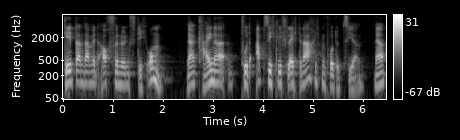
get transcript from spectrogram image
geht dann damit auch vernünftig um. Ja, keiner tut absichtlich schlechte Nachrichten produzieren. Ja,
